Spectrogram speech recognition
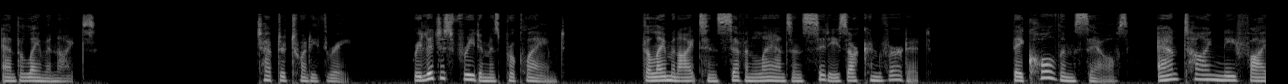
and the Lamanites. Chapter 23 Religious freedom is proclaimed. The Lamanites in seven lands and cities are converted. They call themselves anti Nephi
